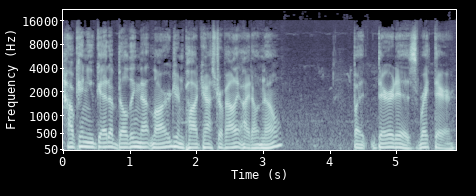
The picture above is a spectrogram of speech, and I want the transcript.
How can you get a building that large in Podcastro Valley? I don't know, but there it is, right there.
